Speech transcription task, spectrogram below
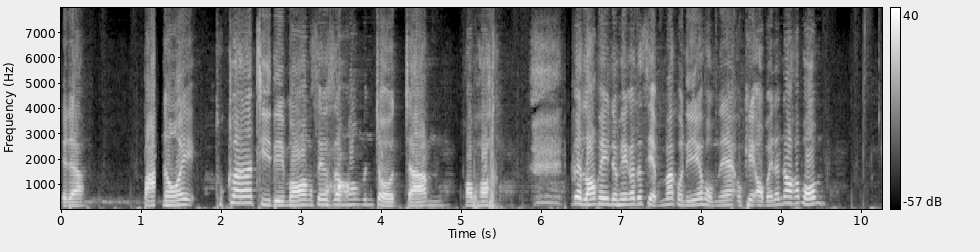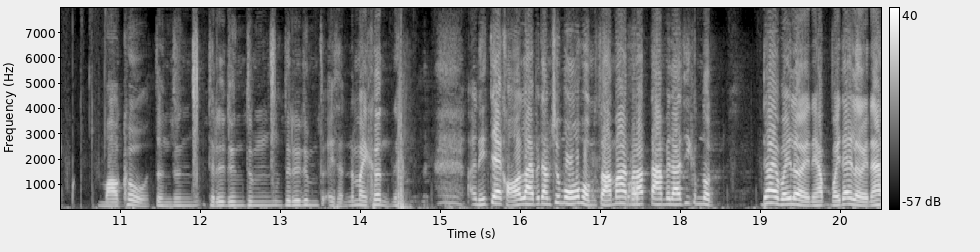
เดี๋ยวปาน้อย ทุกครั้งที่ได้มองเซลล์สมองมันโจดจำพอพอ เกิดร้องเพลงเดี๋ยวเพลงเขาจะเสียบมากกว่านี้ครับผมเนี่ยโอเคออกไปด้านนอกครับผมมาโคตึนตึนตึนตึนตึนตึนตึนไอสันนั่นไมเคิลอันนี้แจกของออนไลน์ประจำชั่วโมงครับผมสามารถมารับตามเวลาที่กำหนดได้ไว้เลยนะครับไว้ได้เลยนะ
